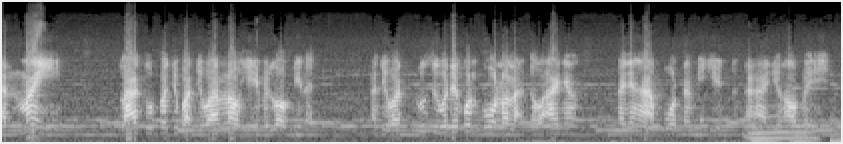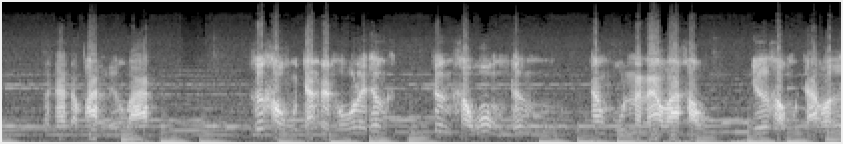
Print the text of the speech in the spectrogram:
อันไม่ล่าสุดปัจจุบันที่ว่าเล่าเฮเป็นรอบนี้นะอันที่ว่ารู้สึกว่าได้คนโพสต์แล้วแหละแต่ว่าไอ้ยังไอ้ยังหาโพสต์นั้นไม่เห็นไอ้ยังเข้าไปประชาสัมพันธ์เรื่องว่าคือเขาคงจักเดือดโทเลยเทิงเทิงเขาวงเทิงทางพุ้นนะนะว่าเขาเยอะเขาคงจักว่าเอ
